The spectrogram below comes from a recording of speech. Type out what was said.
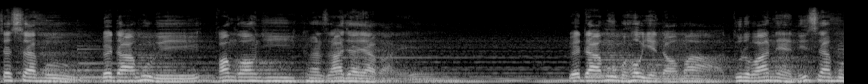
ဆက်ဆက်မှုတွေ့တာမှုတွေကောင်းကောင်းကြီးခံစားကြရပါတယ် တွေ့တာမှုမဟုတ်ရင်တောင်မှသူတစ်ပါးနဲ့နှိစက်မှု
